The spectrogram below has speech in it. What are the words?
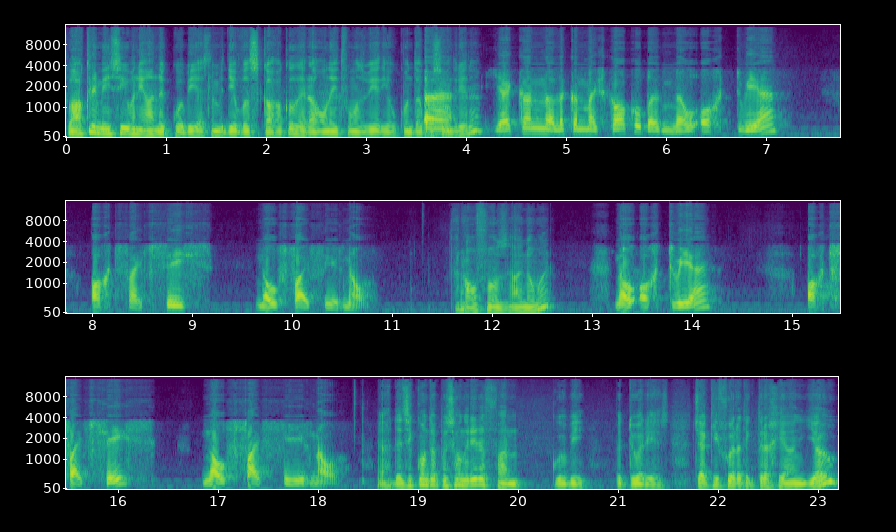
Waar kan mense jou in die hande Kobie as hulle met jou wil skakel? Herhaal net vir ons weer jou kontakbesonderhede. Uh, jy kan hulle kan my skakel by 082 856 0540. Herhaal vir ons daai nommer. 082 856 0540. Ja, dis die kontakbesonderhede van Kobie Pretorius. Jackie, voordat ek teruggaan aan jou,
